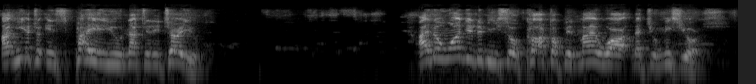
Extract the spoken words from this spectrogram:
I'm here to inspire you, not to deter you. I don't want you to be so caught up in my walk that you miss yours.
